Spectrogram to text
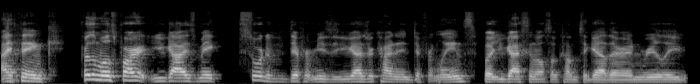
I think for the most part, you guys make sort of different music. You guys are kind of in different lanes, but you guys can also come together and really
